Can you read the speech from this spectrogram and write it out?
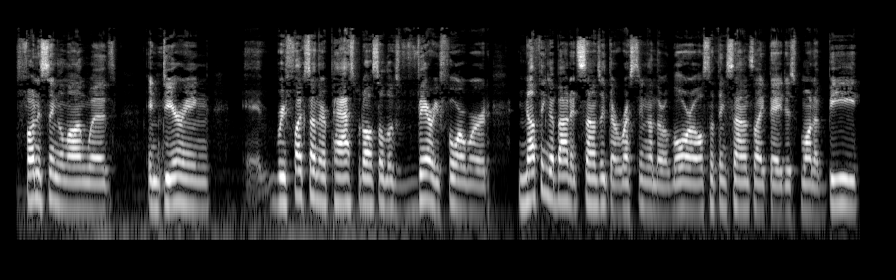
fun to sing along with, endearing, reflects on their past, but also looks very forward. Nothing about it sounds like they're resting on their laurels. Nothing sounds like they just want to be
